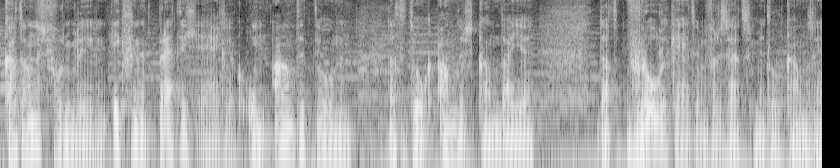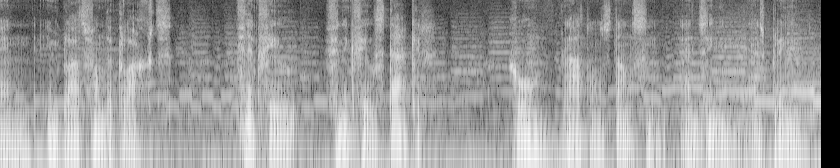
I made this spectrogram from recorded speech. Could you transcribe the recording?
ik ga het anders formuleren. Ik vind het prettig eigenlijk om aan te tonen dat het ook anders kan. Dat, je, dat vrolijkheid een verzetsmiddel kan zijn in plaats van de klacht. Vind ik veel, vind ik veel sterker. Gewoon, laat ons dansen en zingen en springen.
